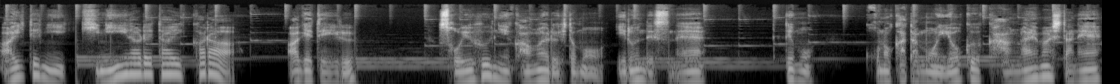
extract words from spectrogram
相手に気に入られたいからあげている。そういうふうに考える人もいるんですね。でもこの方もよく考えましたね。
